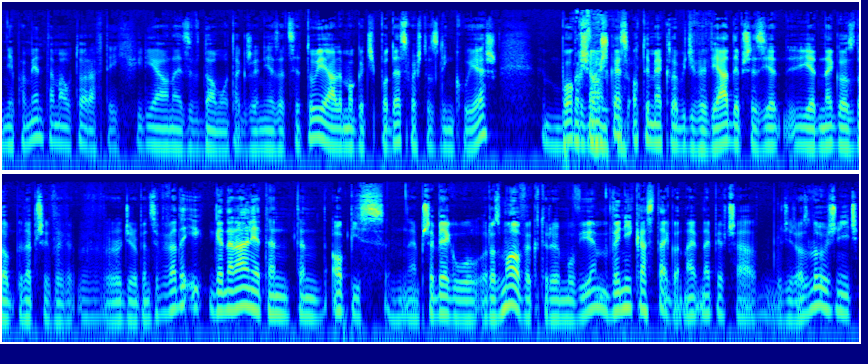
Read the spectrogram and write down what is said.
Nie pamiętam autora w tej chwili, a ona jest w domu, także nie zacytuję, ale mogę ci podesłać, to zlinkujesz, bo Bardzo książka jest o tym, jak robić wywiady przez jednego z lepszych ludzi robiących wywiady i generalnie ten, ten opis e, przebiegu rozmowy, który mówiłem, wynika z tego. Najpierw trzeba ludzi rozluźnić,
